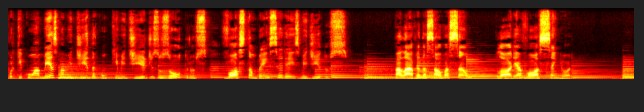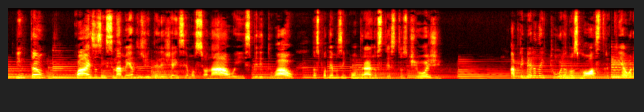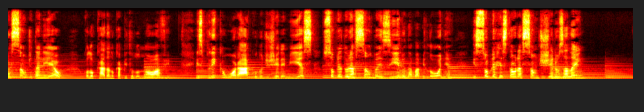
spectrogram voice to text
porque com a mesma medida com que medirdes os outros, vós também sereis medidos. Palavra da salvação, glória a vós, Senhor. Então, quais os ensinamentos de inteligência emocional e espiritual nós podemos encontrar nos textos de hoje? A primeira leitura nos mostra que a oração de Daniel, colocada no capítulo 9, explica um oráculo de Jeremias sobre a duração do exílio na Babilônia e sobre a restauração de Jerusalém.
